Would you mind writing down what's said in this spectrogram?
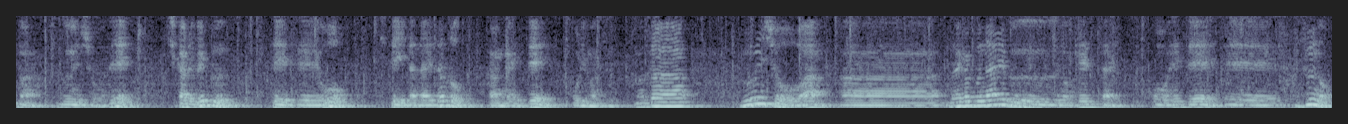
ー、まあ、文章でしかるべく訂正をしていただいたと考えております。また文章はあ大学内部の決済を経て、えー、複数の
